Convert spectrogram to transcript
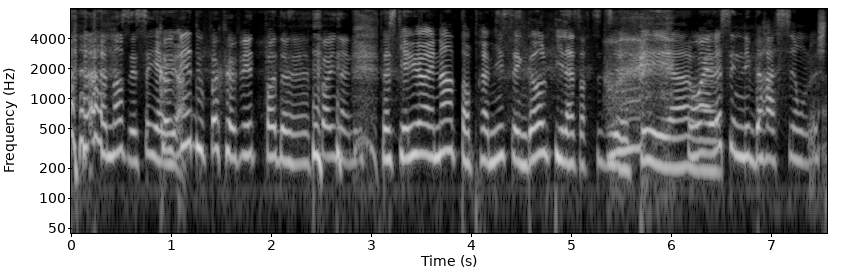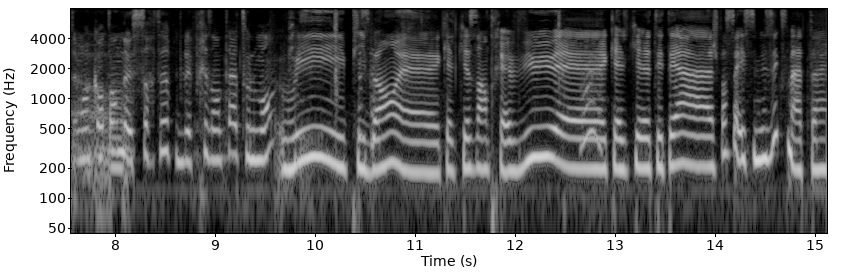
non, c'est ça. Il y a COVID eu... ou pas COVID, pas de, pas une année. Parce qu'il y a eu un an de ton premier single puis la sortie du EP. Hein, ouais, là c'est une libération. Là, je suis tellement oh. contente de le sortir puis de le présenter à tout le monde. Oui, puis bon, euh, quelques entrevues, euh, oui. quelques. T'étais à, je pense à IC Musique ce matin.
